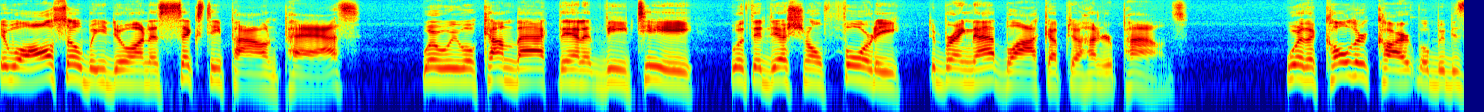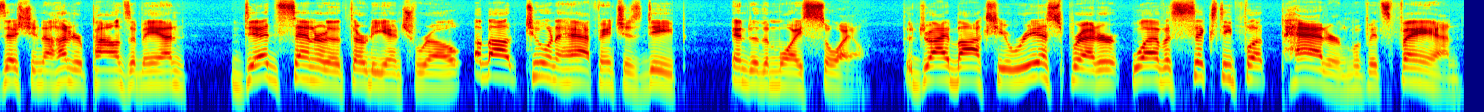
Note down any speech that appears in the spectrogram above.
It will also be doing a 60 pound pass, where we will come back then at VT with additional 40 to bring that block up to 100 pounds. Where the coulter cart will be positioned 100 pounds of N, dead center of the 30 inch row, about two and a half inches deep, into the moist soil. The dry box urea spreader will have a 60 foot pattern with its fan,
